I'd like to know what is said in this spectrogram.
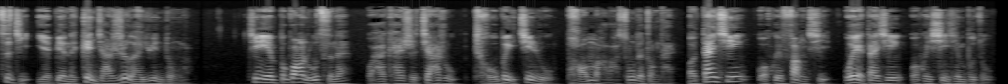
自己也变得更加热爱运动了。今年不光如此呢，我还开始加入筹备进入跑马拉松的状态。我担心我会放弃，我也担心我会信心不足，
